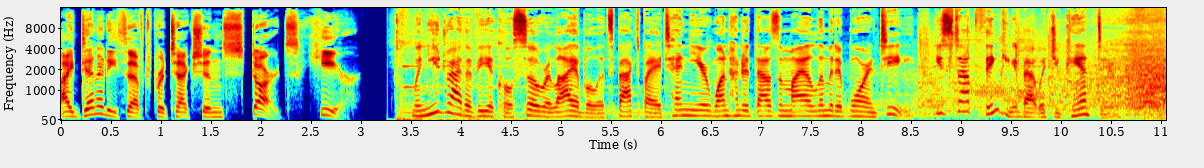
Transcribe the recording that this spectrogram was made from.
Identity theft protection starts here. When you drive a vehicle so reliable it's backed by a 10 year, 100,000 mile limited warranty, you stop thinking about what you can't do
